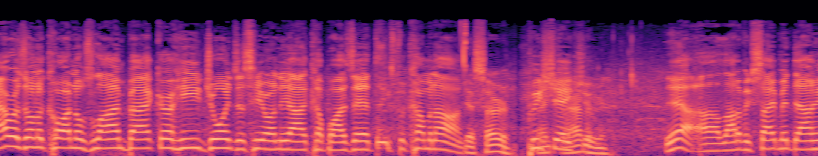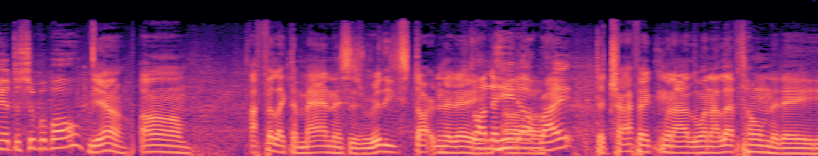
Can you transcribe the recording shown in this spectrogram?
Arizona Cardinals linebacker. He joins us here on the Odd Couple. Isaiah, thanks for coming on. Yes, sir. Appreciate you. Me. Yeah, a lot of excitement down here at the Super Bowl. Yeah. Um, I feel like the madness is really starting today. Starting to heat uh, up, right? The traffic when I when I left home today,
